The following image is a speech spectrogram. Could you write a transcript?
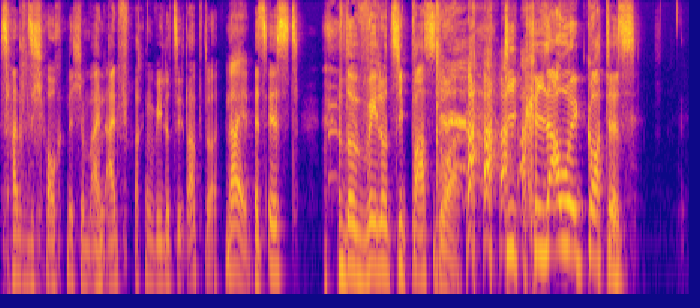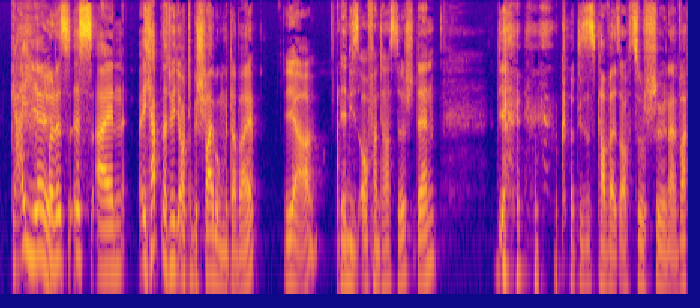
Es handelt sich auch nicht um einen einfachen Velociraptor. Nein. Es ist The Velocipastor. die Klaue Gottes. Geil. Und es ist ein, ich habe natürlich auch die Beschreibung mit dabei, ja. denn die ist auch fantastisch, denn die, oh Gott, dieses Cover ist auch so schön einfach.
